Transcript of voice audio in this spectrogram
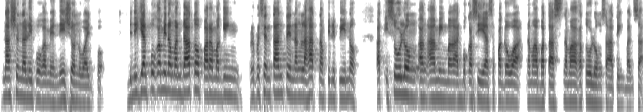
nationally po kami, nationwide po. Binigyan po kami ng mandato para maging representante ng lahat ng Pilipino at isulong ang aming mga advokasya sa paggawa ng mga batas na makakatulong sa ating bansa.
